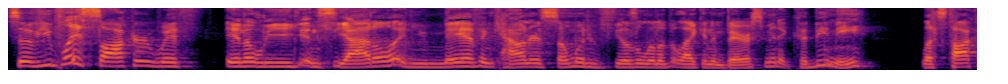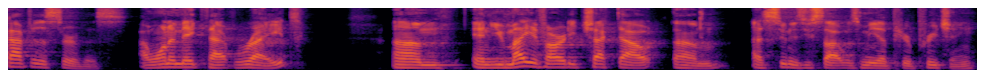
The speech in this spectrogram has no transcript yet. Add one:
so if you play soccer with in a league in Seattle and you may have encountered someone who feels a little bit like an embarrassment, it could be me. Let's talk after the service. I want to make that right. Um, and you might have already checked out um, as soon as you saw it was me up here preaching.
